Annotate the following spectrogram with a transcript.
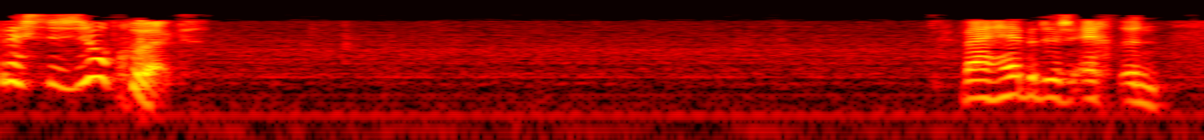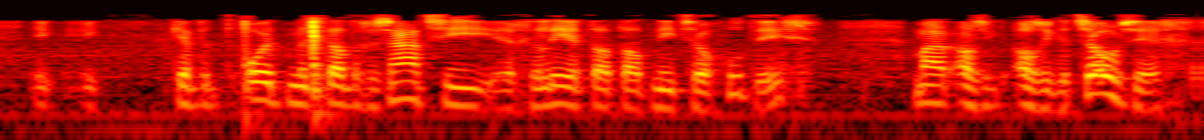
Christus is opgewekt. Wij hebben dus echt een. Ik, ik, ik heb het ooit met categorisatie geleerd dat dat niet zo goed is. Maar als ik, als ik het zo zeg,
